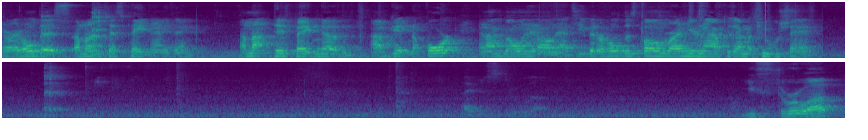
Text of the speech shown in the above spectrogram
Alright, hold this. I'm not anticipating anything. I'm not anticipating nothing. I'm getting a fork and I'm going in on that. So you better hold this phone right here now because I'm at 2%. I just threw up. You threw up.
